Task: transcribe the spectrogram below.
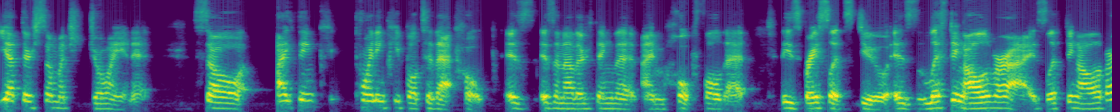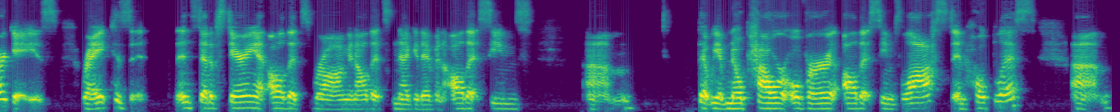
yet there's so much joy in it. So I think pointing people to that hope is is another thing that I'm hopeful that these bracelets do is lifting all of our eyes, lifting all of our gaze, right? Because instead of staring at all that's wrong and all that's negative and all that seems um, that we have no power over all that seems lost and hopeless um,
